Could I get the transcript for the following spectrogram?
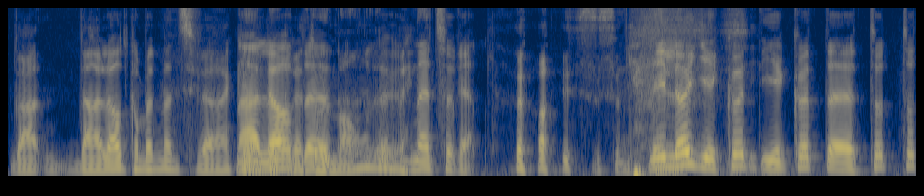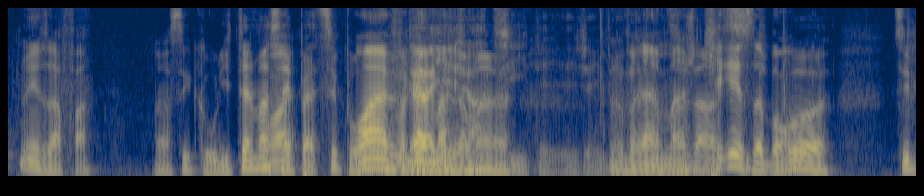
Dans, dans l'ordre complètement différent que Dans à peu l'ordre tout euh, le monde. euh, mais- naturel. Ouais, c'est ça. Mais là, il écoute, il écoute euh, toutes- toutes mes affaires. Ah, c'est cool. Il est tellement Ouais. sympathique pour Ouais, vrai. vraiment. il est Vraiment, gentil. Vraiment. Vraiment gentil, Chris de bon. Pas, tu sais,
